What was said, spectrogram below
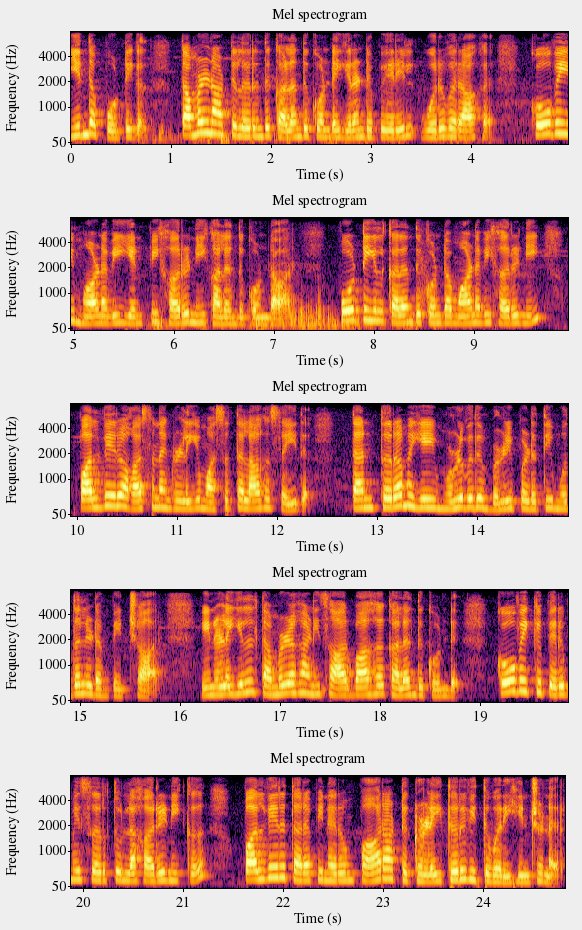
இந்த போட்டியில் தமிழ்நாட்டிலிருந்து கலந்து கொண்ட இரண்டு பேரில் ஒருவராக கோவை மாணவி என். பி. ஹரிணி கலந்து கொண்டார். போட்டியில் கலந்து கொண்ட மாணவி ஹரிணி பல்வேறு ஆசனங்களையும் அசத்தலாக செய்து தன் திறமையை முழுவதும் வெளிப்படுத்தி முதலிடம் பெற்றார். இந்நிலையில் தமிழக அணி சார்பாக கலந்து கொண்டு கோவைக்கு பெருமை சேர்த்துள்ள ஹரிணிக்கு பல்வேறு தரப்பினரும் பாராட்டுக்களை தெரிவித்து வருகின்றனர்.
